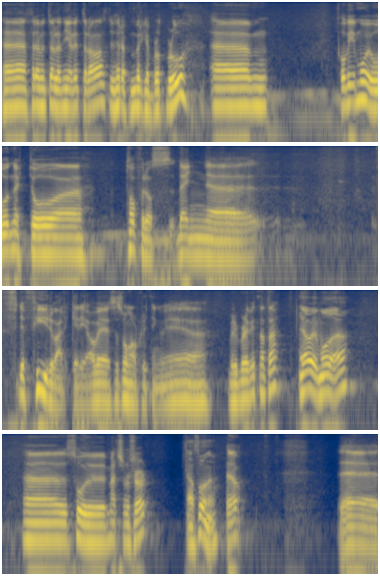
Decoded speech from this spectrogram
Uh, for eventuelle nye lyttere, du hører på Mørkeblått blod. Uh, og vi må jo nødt til å uh, ta for oss den det fyrverkeriet av en sesongavslutning vi, vi ble vitne til. Ja, vi må det. Så du matchen sjøl? Jeg så den, ja. Ja. Eh,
